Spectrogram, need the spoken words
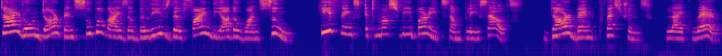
Tyrone Dar-Benn's supervisor believes they'll find the other one soon. He thinks it must be buried someplace else. Dar-Benn questions, like where?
